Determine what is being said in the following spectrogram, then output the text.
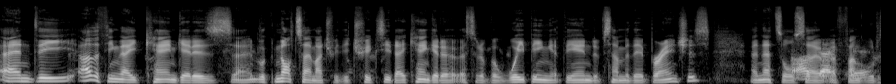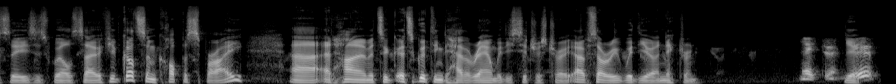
and the other thing they can get is uh, look, not so much with your Trixie. They can get a, a sort of a weeping at the end of some of their branches, and that's also Okay, a fungal yeah. disease as well. So if you've got some copper spray uh, at home, it's a it's a good thing to have around with your citrus tree. Oh, sorry, with your nectarine. Nectarine. Yeah. Yep.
